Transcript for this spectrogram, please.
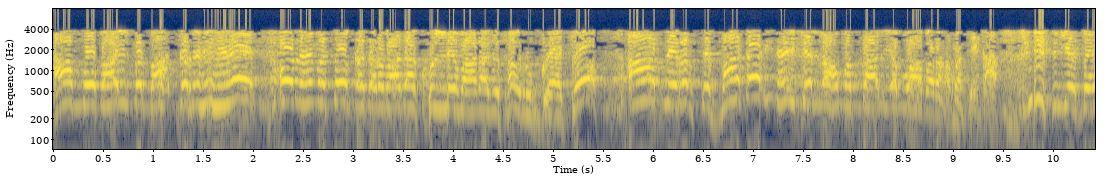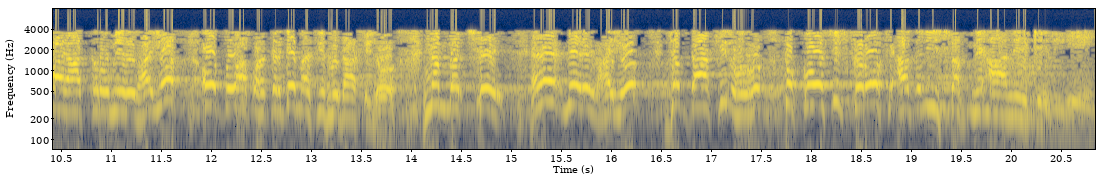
آپ موبائل پر بات کر رہے ہیں اور رحمتوں کا دروازہ کھلنے والا جو تھا رک گیا۔ کیوں؟ آپ نے رب سے مانگا ہی نہیں کہ اللہ مبتالی ابواب رحمت کا۔ اس لیے دعا یاد کرو میرے بھائیوں اور دعا پڑھ کر کے مسجد میں داخل ہو۔ نمبر چھ میرے بھائیوں، جب داخل ہو تو کوشش کرو کہ اگلی سب میں آنے کے لیے۔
